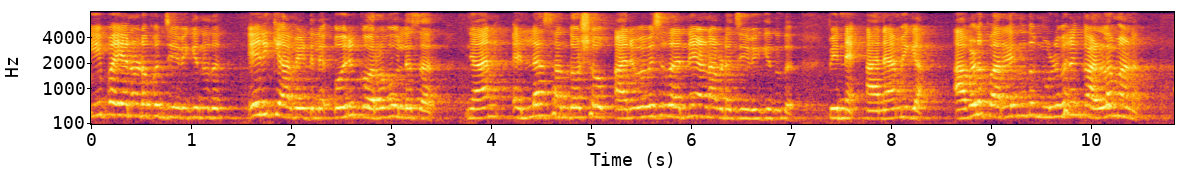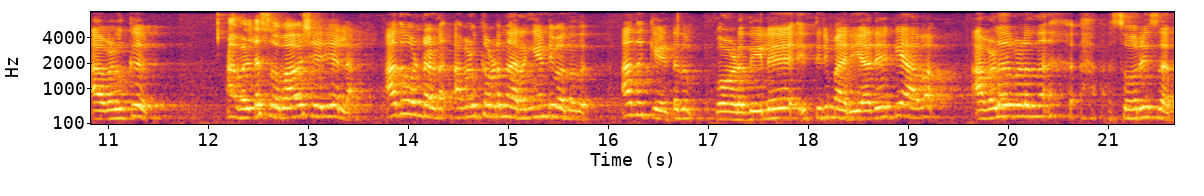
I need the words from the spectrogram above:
ഈ പയ്യനോടൊപ്പം ജീവിക്കുന്നത്? എനിക്ക് ആ വീട്ടിൽ ഒരു കുറവുമില്ല സാർ. ഞാൻ എല്ലാ സന്തോഷവും അനുഭവിച്ച് തന്നെയാണ് അവിടെ ജീവിക്കുന്നത്. പിന്നെ അനാമിക അവൾ പറയുന്നത് മുഴുവനും കള്ളമാണ്. അവൾക്ക് അവളുടെ സ്വഭാവം ശരിയല്ല. അതുകൊണ്ടാണ് അവൾക്ക് അവിടെ നിന്ന് ഇറങ്ങേണ്ടി വന്നത്. അത് കേട്ടതും കോടതിയിൽ ഇത്തിരി മര്യാദയൊക്കെ ആവാം. അവൾ ഇവളെന്ന് സോറി സർ.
